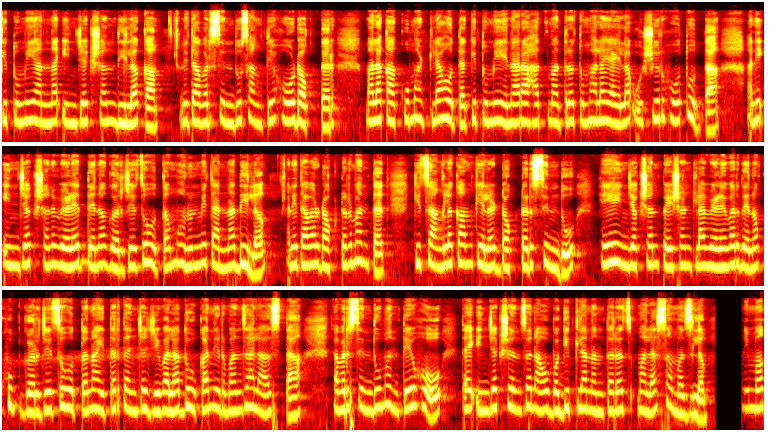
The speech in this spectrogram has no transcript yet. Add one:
की तुम्ही यांना इंजेक्शन दिलं का? आणि त्यावर सिंधू सांगते हो डॉक्टर मला काकू म्हटल्या होत्या की तुम्ही येणार आहात मात्र तुम्हाला यायला उशीर होत होता आणि इंजेक्शन वेळेत देणं गरजेचं होतं म्हणून मी त्यांना दिलं. आणि त्यावर डॉक्टर म्हणतात की चांगलं काम केलं डॉक्टर सिंधू. हे इंजेक्शन पेशंटला वेळेवर देणं खूप गरजेचं होतं नाहीतर त्यांच्या जीवाला धोका निर्माण झाला असता. त्यावर सिंधू म्हणते हो त्या इंजेक्शनचं नाव बघितल्यानंतरच मला समजलं. आणि मग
